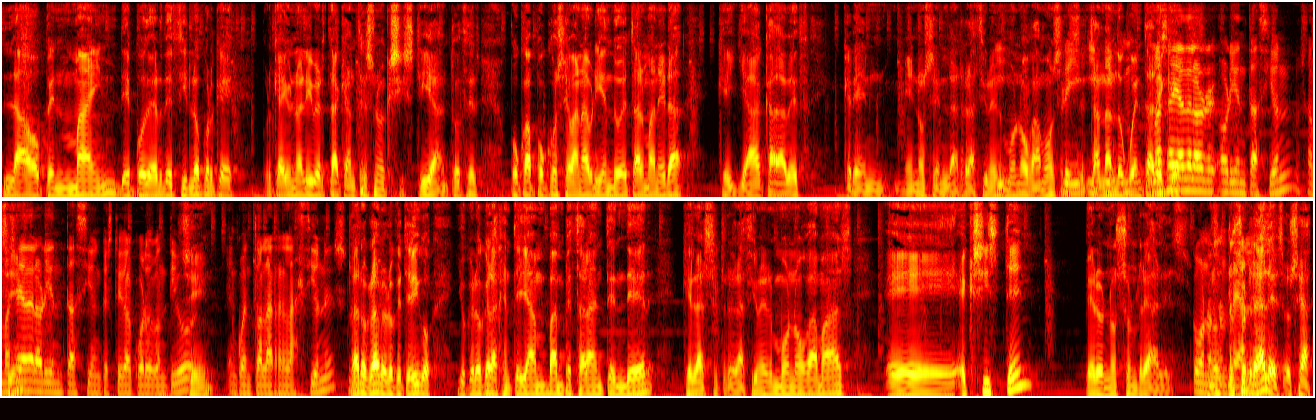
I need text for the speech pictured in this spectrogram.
la open mind de poder decirlo porque, porque hay una libertad que antes no existía. Entonces, poco a poco se van abriendo de tal manera que ya cada vez creen menos en las relaciones monógamos y, se están dando cuenta de más que... allá de la or- orientación, o sea, más Sí. allá de la orientación, que estoy de acuerdo contigo, Sí. en cuanto a las relaciones, Claro, claro, lo que te digo. Yo creo que la gente ya va a empezar a entender que las relaciones monógamas eh, existen, pero no son reales. ¿Cómo no son reales. O sea,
